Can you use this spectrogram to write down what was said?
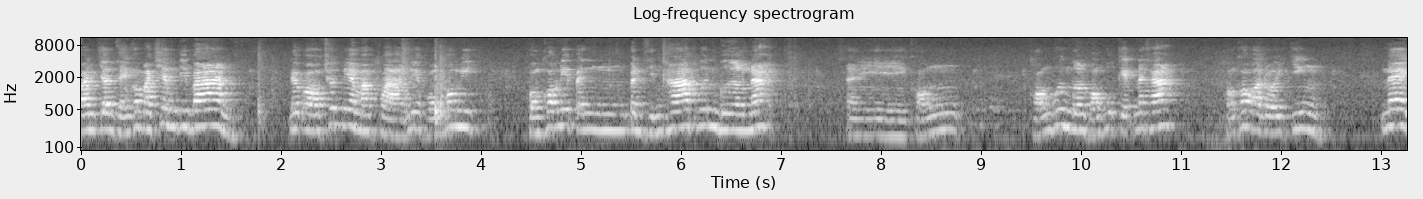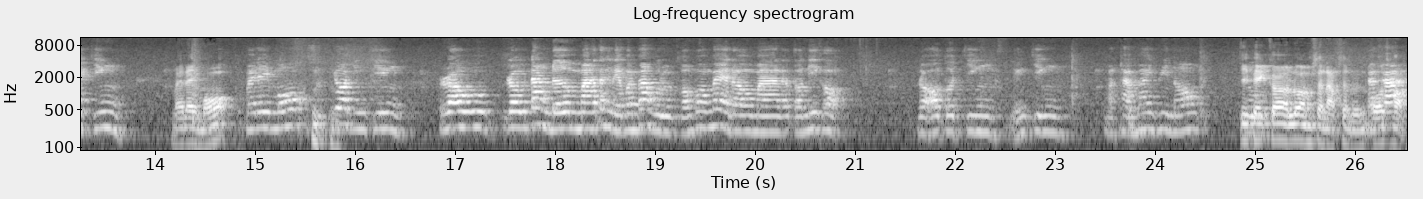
วันจันทร์แสงก็มาเชี่ยมที่บ้าน แล้วก็เอาชุดเนี่ยมาฝากเนี่ยของเขานี่ของเขานี่เป็นเป็นสินค้าพื้นเมืองนะไอของของพื้นเมืองของภูเก็ตนะคะ ของเขาอร่อยจริง แน่จริง ไม่ได้โม้ไม่ได้โม้สุดยอดจริง ๆ เราเราดั้งเดิมมาตั้งแต่บรรพบุรุษของพ่อแม่เรามา แล้วตอนนี้ก็ เราเอาตัวจริงเสียงจริงมาทำให้พี่น้องที่เพชรก็ร่วมสนับสนุนนะโอคะ ท็อป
